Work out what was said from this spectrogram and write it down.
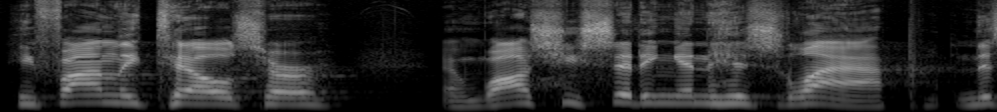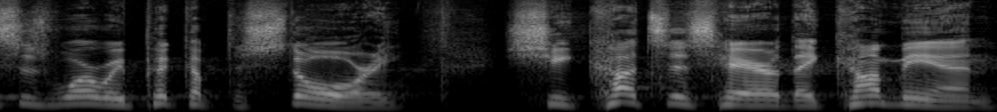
He finally tells her, and while she's sitting in his lap, and this is where we pick up the story, she cuts his hair, they come in,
